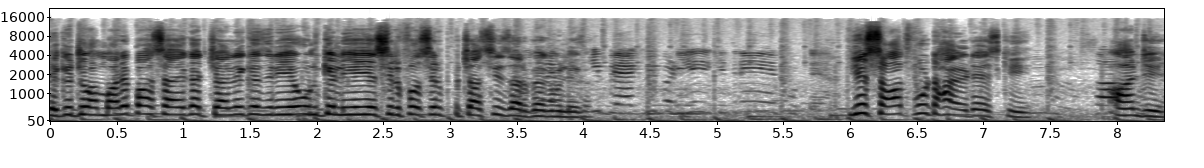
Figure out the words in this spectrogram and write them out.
लेकिन जो हमारे पास आएगा चैनल के ज़रिए उनके लिए ये सिर्फ़ और सिर्फ़ पचासी हज़ार रुपये का मिलेगा। ये सात फुट हाइट है इसकी। हाँ जी।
